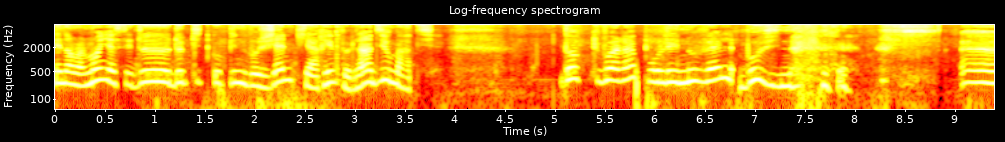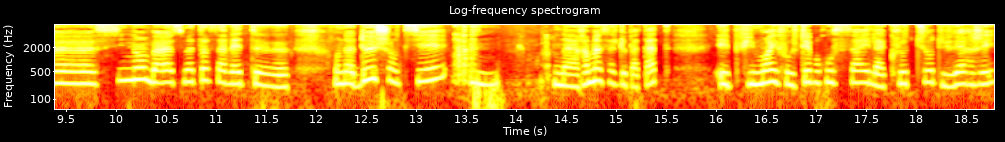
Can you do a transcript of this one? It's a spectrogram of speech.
Et normalement il y a ces deux, deux petites copines vosgiennes qui arrivent lundi ou mardi. Donc voilà pour les nouvelles bovines. Euh, sinon, bah, ce matin, ça va être. euh, on a deux chantiers. on a un ramassage de patates. Et puis, moi, il faut que je débroussaille la clôture du verger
